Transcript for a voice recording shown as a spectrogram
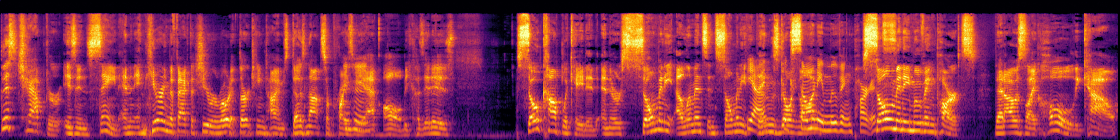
this chapter is insane. And, and hearing the fact that she rewrote it 13 times does not surprise me mm-hmm. at all because it is so complicated and there's so many elements and so many Yeah. things going like so on So many moving parts. so many moving parts that I was like, holy cow.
